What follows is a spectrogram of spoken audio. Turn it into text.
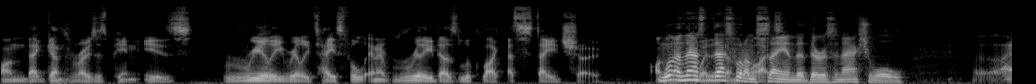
on that Guns N' Roses pin is really, really tasteful, and it really does look like a stage show. on well, that, and that's that's what I'm lights. saying. That there is an actual. Uh, I,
